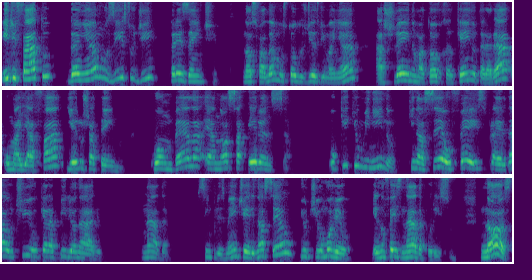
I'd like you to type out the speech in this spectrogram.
E, de fato, ganhamos isso de presente. Nós falamos todos os dias de manhã, Ashreinu Matov Chelkeinu Tarará, Umayafá Yerushateinu. Quão bela é a nossa herança. O que, que o menino que nasceu fez para herdar o tio que era bilionário? Nada. Simplesmente ele nasceu e o tio morreu. Ele não fez nada por isso. Nós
